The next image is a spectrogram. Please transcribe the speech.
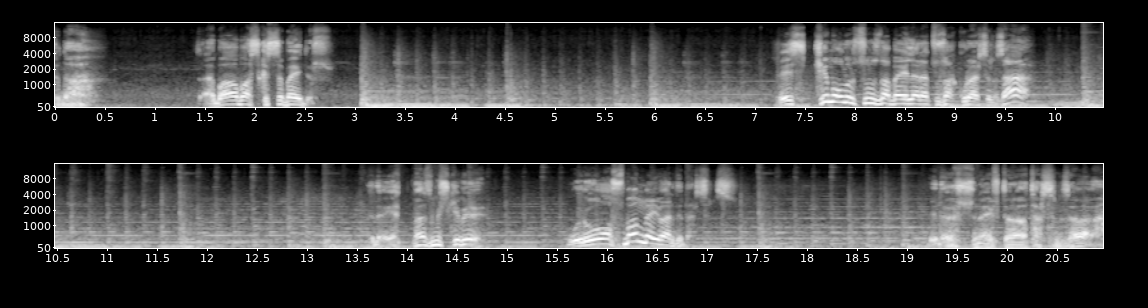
Baskısı da tebaa baskısı beydir. Siz kim olursunuz da beylere tuzak kurarsınız ha? De yetmezmiş gibi buyruğu Osman Bey verdi dersiniz. Bir de üstüne iftira atarsınız ha.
